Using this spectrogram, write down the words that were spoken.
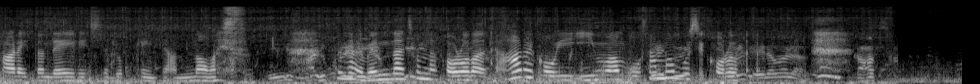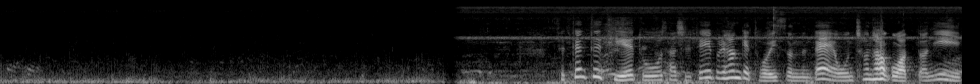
발에 있던 네일이 진짜 몇 개 이제 안 남아있어. 그냥 맨날 첫날 걸어다니는데 하루에 거의 2만 보, 3만 보씩 걸어다녀. 제 텐트 뒤에도 사실 테이블이 한 개 더 있었는데 온천하고 왔더니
